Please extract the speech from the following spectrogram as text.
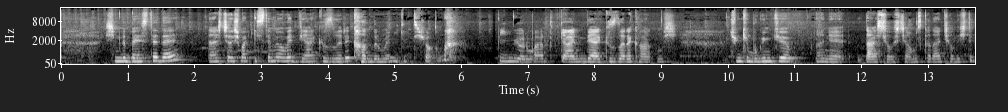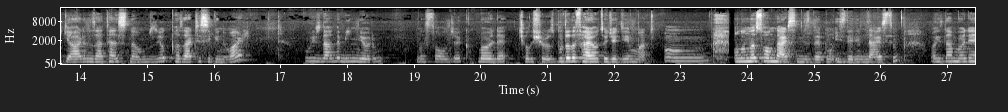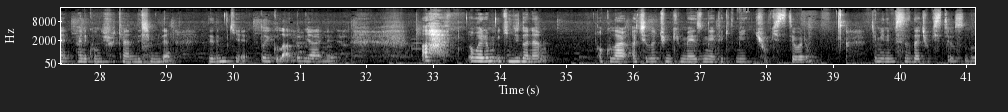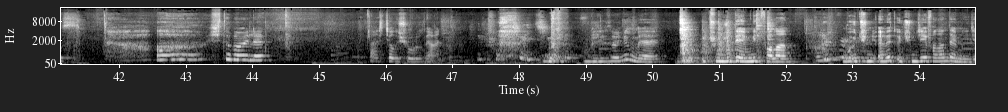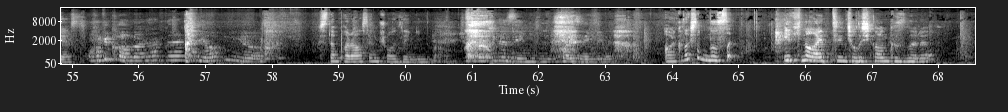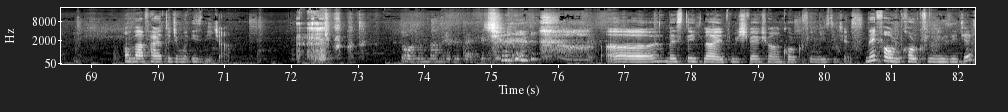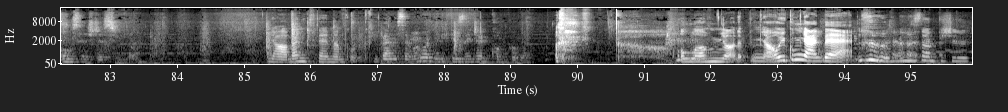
Şimdi Beste de ders çalışmak istemiyor ve diğer kızları kandırmaya gitti şu anda. Bilmiyorum artık yani diğer kızlara kalmış. Çünkü bugünkü hani ders çalışacağımız kadar çalıştık. Yarın zaten sınavımız yok. Pazartesi günü var. O yüzden de bilmiyorum nasıl olacak. Böyle çalışıyoruz. Burada da Ferhat Hocacığım var. Hmm. Onunla son dersimizde bu izlediğim dersim. O yüzden böyle hani konuşurken de şimdi dedim ki duygulandım yani. Ah umarım ikinci dönem okullar açılır çünkü mezuniyete gitmeyi çok istiyorum. Eminim siz de çok istiyorsunuz. Ah işte böyle. Ders çalışıyoruz yani. Bir şey söyleyeyim mi? Bu üçüncü demlik falan. Bu üçüncü, evet üçüncüye falan demleyeceğiz. Abi kahveler bu kadar şey yapmıyor. Sizden para alsaydım şu an zengindim ha. Şu an gerçekten zenginiz. Çok zenginiz. Arkadaşlar nasıl ikna ettin çalışkan kızları? Ama ben Ferhat hocamı izleyeceğim. Doğduğumdan beri bir bengeç. Aa, Beste ikna etmiş ve şu an korku filmi izleyeceğiz. Ne form korku filmi izleyeceğiz? Onu seçeceğiz şimdi. Ya ben hiç sevmem korku filmi. Ben de sevmem ama birlikte izleyince komik oluyor. Allah'ım ya Rabbim ya uykum geldi. Sen pişirir.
